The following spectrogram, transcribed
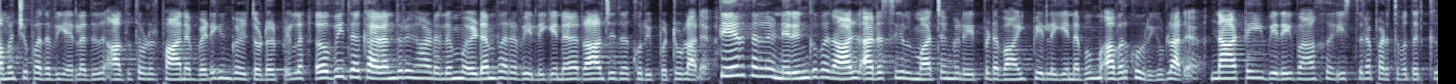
அமைச்சு பதவி அல்லது அது தொடர்பான விடயங்கள் தொடர்பில் எவ்வித கலந்துரையாடலும் இடம்பெறவில்லை என ராஜித குறிப்பிட்டுள்ளார். தேர்தல் நெருங்குவதால் அரசியல் மாற்றங்கள் ஏற்பட வாய்ப்பில்லை எனவும் அவர் கூறியுள்ளார். நாட்டை விரைவாக ஸ்திரப்படுத்துவதற்கு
